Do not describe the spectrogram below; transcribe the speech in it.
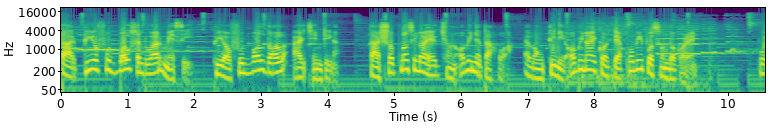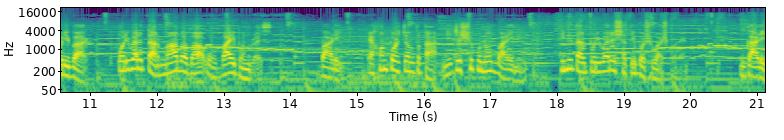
তার প্রিয় ফুটবল খেলোয়াড় মেসি, প্রিয় ফুটবল দল আর্জেন্টিনা। তার স্বপ্ন ছিল একজন অভিনেতা হওয়া এবং তিনি অভিনয় করতে খুবই পছন্দ করেন। পরিবার, পরিবারে তার মা, বাবা ও ভাই বোন রয়েছে। বাড়ি, এখন পর্যন্ত তার নিজস্ব কোনো বাড়ি নেই। তিনি তার পরিবারের সাথে বসবাস করেন। গাড়ি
